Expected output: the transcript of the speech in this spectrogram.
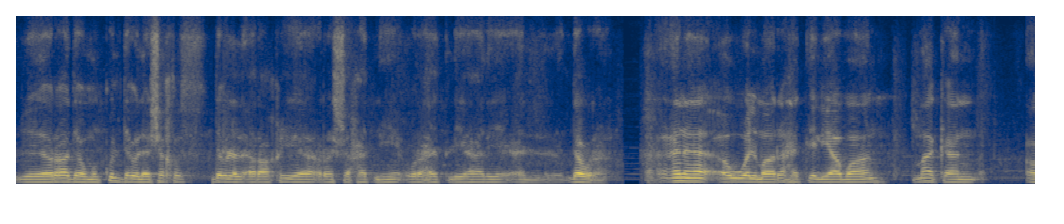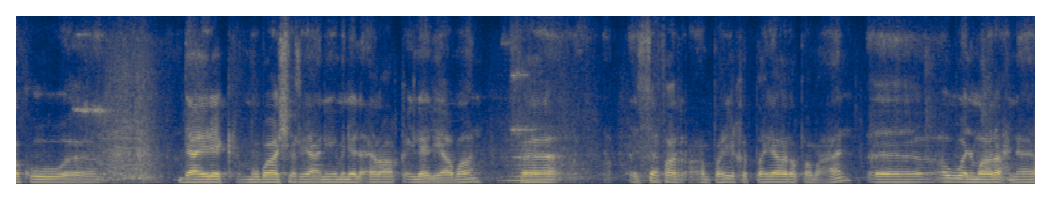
لإرادة ومن كل دولة شخص. الدولة العراقية رشحتني ورحت لهذه الدورة. أنا أول ما رحت لليابان ما كان أكو آه، دايركت مباشر يعني من العراق إلى اليابان. فالسفر عن طريق الطيارة طبعا آه، أول ما رحنا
